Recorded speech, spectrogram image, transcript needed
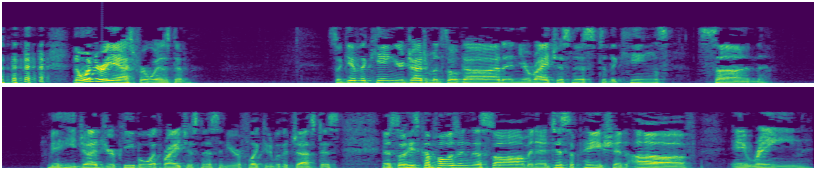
no wonder he asked for wisdom. So give the king your judgments, O God, and your righteousness to the king's son. May he judge your people with righteousness and you're afflicted with justice. And so he's composing this psalm in anticipation of a reign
